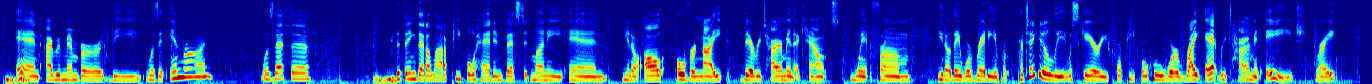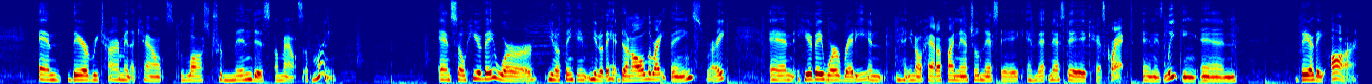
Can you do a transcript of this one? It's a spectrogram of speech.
mm-hmm. and I remember the was it Enron, was that the mm-hmm. the thing that a lot of people had invested money and you know all overnight their retirement accounts went from you know they were ready and particularly it was scary for people who were right at retirement age right? And their retirement accounts lost tremendous amounts of money. And so here they were you know thinking you know they had done all the right things right? And here they were ready and you know had a financial nest egg and that nest egg has cracked and is leaking and there they are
